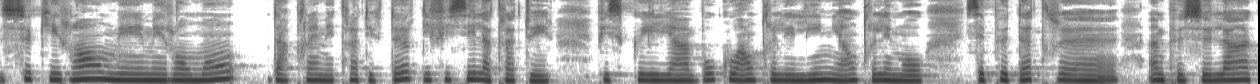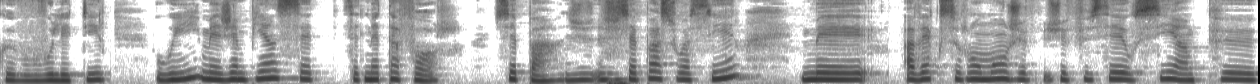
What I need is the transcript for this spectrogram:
Ce qui rend mes, mes romans, d'après mes traducteurs, difficiles à traduire puisqu'il y a beaucoup entre les lignes, entre les mots. C'est peut-être euh, un peu cela que vous voulez dire. Oui, mais j'aime bien cette, métaphore. Je sais pas, je, je sais pas choisir, mais avec ce roman, je faisais aussi un peu,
